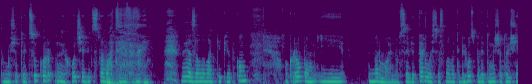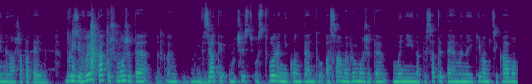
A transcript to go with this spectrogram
Тому що той цукор не хоче відставати від неї. Ну, я залила кип'ятком, окропом і нормально все відтерлося, слава тобі, Господи, тому що той ще й не наша пательня. Друзі, ви також можете е, взяти участь у створенні контенту, а саме ви можете мені написати теми, на які вам цікаво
